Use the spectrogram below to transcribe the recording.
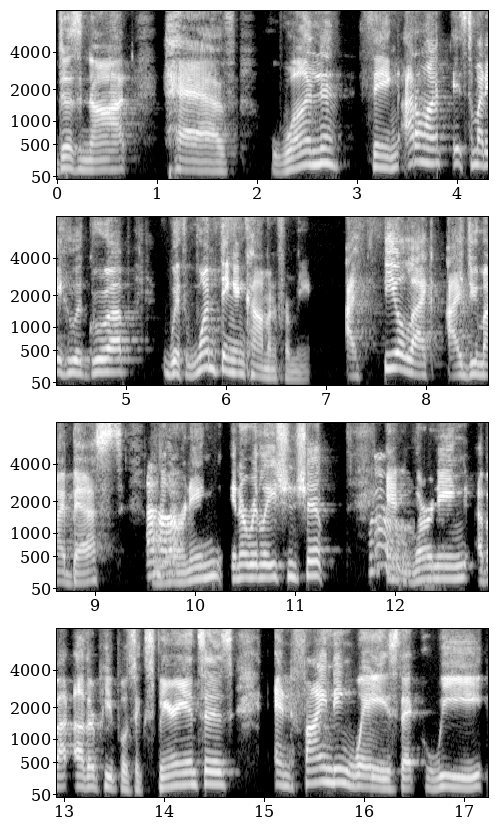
does not have one thing. I don't want somebody who grew up with one thing in common for me. I feel like I do my best Uh-huh. learning in a relationship Hmm. and learning about other people's experiences and finding ways that we,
